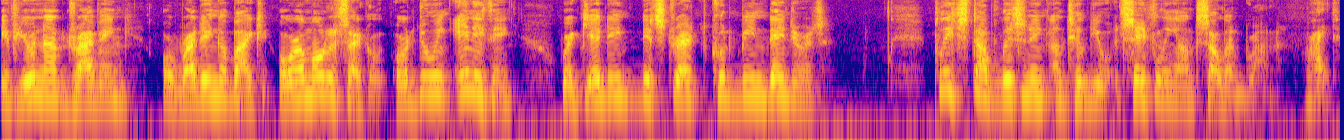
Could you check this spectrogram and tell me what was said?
if you're not driving or riding a bike or a motorcycle or doing anything where getting distracted could be dangerous, please stop listening until you're safely on solid ground. Right,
